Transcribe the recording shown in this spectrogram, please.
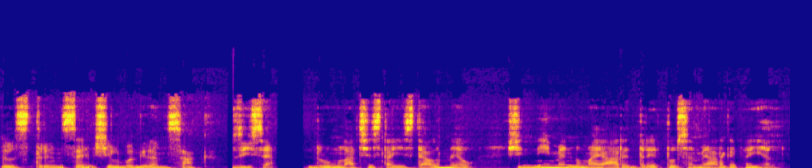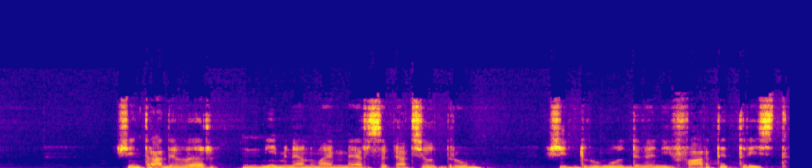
îl strânse și îl băgă în sac. Zise, drumul acesta este al meu și nimeni nu mai are dreptul să meargă pe el. Și într-adevăr, nimeni nu mai merse pe acel drum și drumul deveni foarte trist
